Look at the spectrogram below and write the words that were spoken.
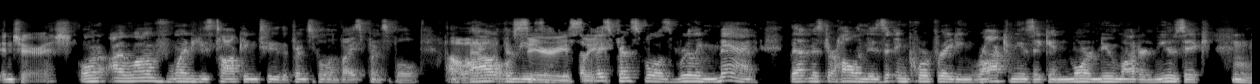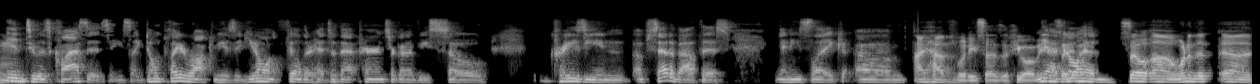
and cherish. Well, I love when he's talking to the principal and vice principal Oh, about the music. seriously. The vice principal is really mad that Mr. Holland is incorporating rock music and more new modern music Mhm. into his classes. And he's like, don't play rock music. You don't want to fill their heads with that. Parents are going to be so crazy and upset about this. And he's like, um, I have what he says if you want me yeah, to say go it. ahead. So uh, one of the uh,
